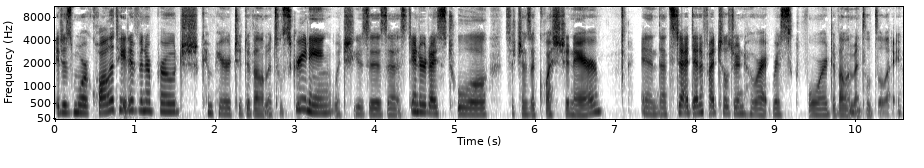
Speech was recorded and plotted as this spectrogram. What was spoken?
It is more qualitative in approach compared to developmental screening, which uses a standardized tool such as a questionnaire, and that's to identify children who are at risk for developmental delay.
